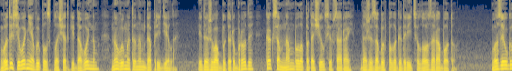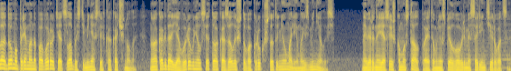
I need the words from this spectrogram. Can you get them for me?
Вот и сегодня я выпал с площадки довольным, но вымотанным до предела. И доживав бутерброды, как сам нам было потащился в сарай, даже забыв поблагодарить Ло за работу. Возле угла дома прямо на повороте от слабости меня слегка качнуло, ну а когда я выровнялся, то оказалось, что вокруг что-то неумолимо изменилось. Наверное, я слишком устал, поэтому не успел вовремя сориентироваться.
